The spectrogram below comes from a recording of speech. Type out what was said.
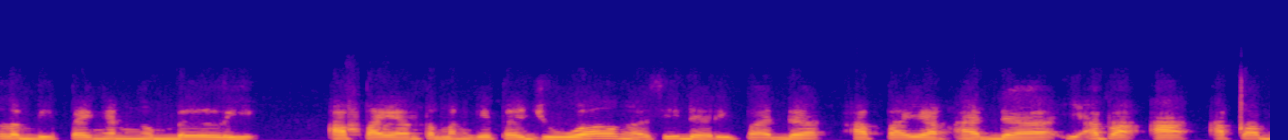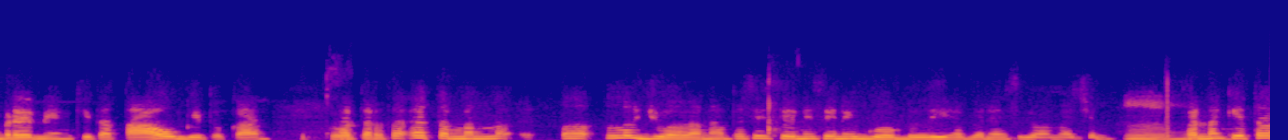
lebih pengen ngebeli apa yang teman kita jual nggak sih daripada apa yang ada ya apa apa brand yang kita tahu gitu kan. Rata-rata eh temen lo, eh, lo jualan apa sih? Sini sini gue beli apa dan segala macam. Mm-hmm. karena kita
